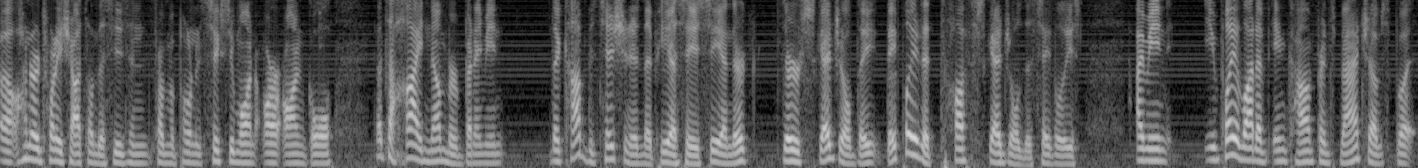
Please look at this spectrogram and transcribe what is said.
uh, 120 shots on the season from opponents, 61 are on goal. That's a high number, but I mean, the competition in the PSAC and their their schedule, they they played a tough schedule to say the least. I mean, you play a lot of in conference matchups, but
